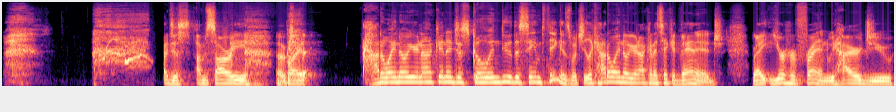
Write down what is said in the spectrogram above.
I just, I'm sorry, okay. but how do I know you're not going to just go and do the same thing as what you like? How do I know you're not going to take advantage? Right? You're her friend. We hired you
